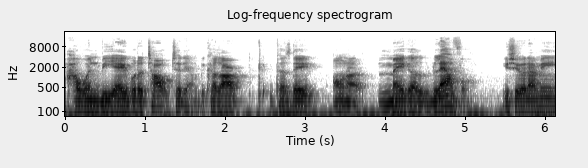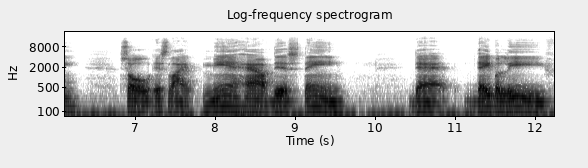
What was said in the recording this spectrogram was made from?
I wouldn't be able to talk to them because our because they on a mega level. You see what I mean? So it's like men have this thing that they believe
